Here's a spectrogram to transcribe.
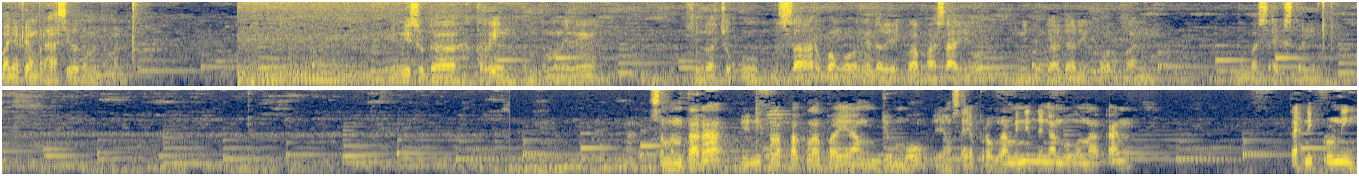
banyak yang berhasil teman-teman ini sudah kering teman-teman. Ini sudah cukup besar bonggolnya dari kelapa sayur ini juga dari korban tebas ekstrim. Sementara ini kelapa-kelapa yang jumbo yang saya program ini dengan menggunakan teknik pruning.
